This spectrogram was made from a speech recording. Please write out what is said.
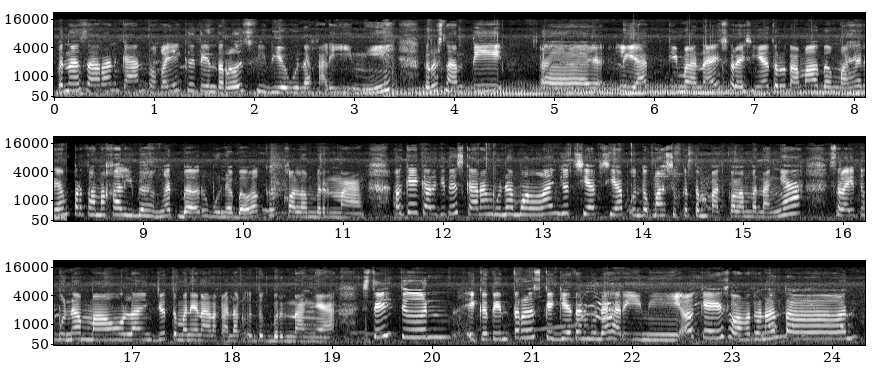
penasaran kan pokoknya ikutin terus video bunda kali ini terus nanti uh, lihat gimana ekspresinya terutama Abang Maher yang pertama kali banget baru Bunda bawa ke kolam berenang. Oke, kalau gitu sekarang Bunda mau lanjut siap-siap untuk masuk ke tempat kolam berenangnya. Setelah itu Bunda mau lanjut temenin anak-anak untuk berenangnya. Stay tune, ikutin terus kegiatan Bunda hari ini. Oke, selamat menonton.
